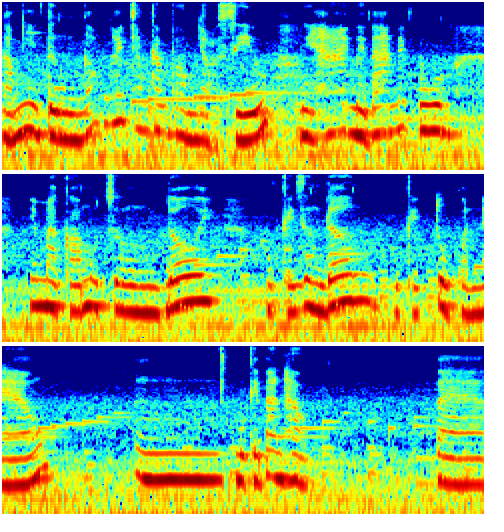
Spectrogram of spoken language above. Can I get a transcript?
Ngắm nhìn từng ngóc ngách trong căn phòng nhỏ xíu 12, 13 mét vuông. Nhưng mà có một giường đôi Một cái giường đơn Một cái tủ quần áo Một cái bàn học Và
